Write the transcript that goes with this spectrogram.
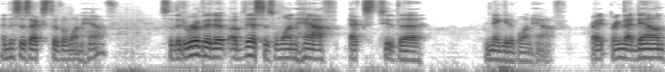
And this is x to the 1 half. So the derivative of this is 1 half x to the negative 1 half. Right? Bring that down,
